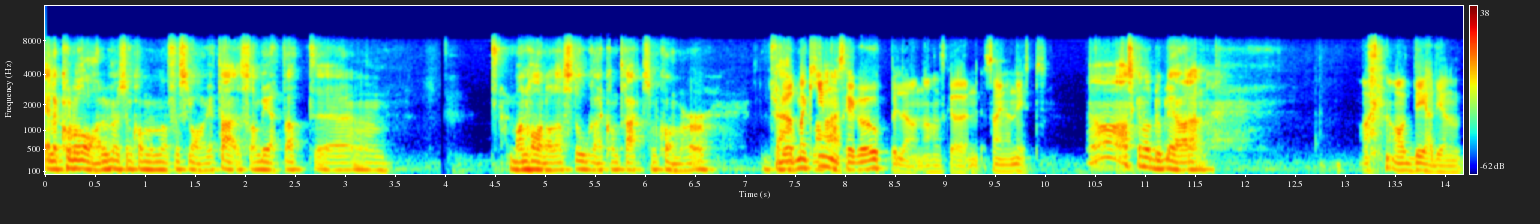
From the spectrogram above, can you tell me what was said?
eller Colorado nu som kommer med förslaget här som vet att eh, man har några stora kontrakt som kommer. Tror du att McKinnon ska gå upp i lön när han ska signa nytt? Ja, han ska nog dubblera den. Ja, det hade jag nog.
